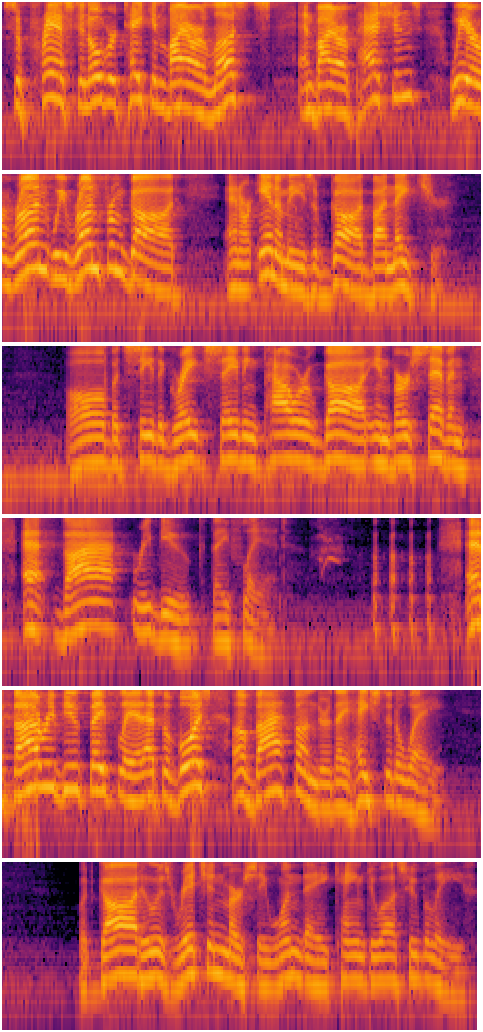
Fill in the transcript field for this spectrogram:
suppressed and overtaken by our lusts and by our passions. We are run we run from God and are enemies of God by nature. Oh, but see the great saving power of God in verse 7 At thy rebuke they fled. At thy rebuke they fled. At the voice of thy thunder they hasted away. But God, who is rich in mercy, one day came to us who believe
